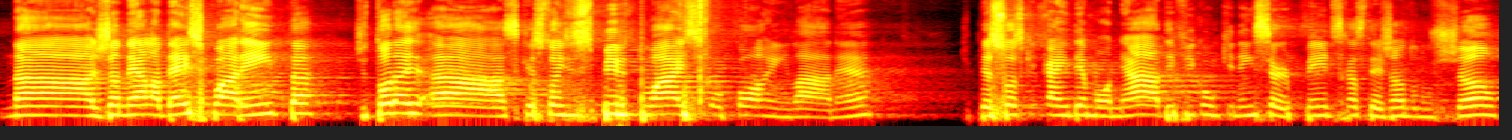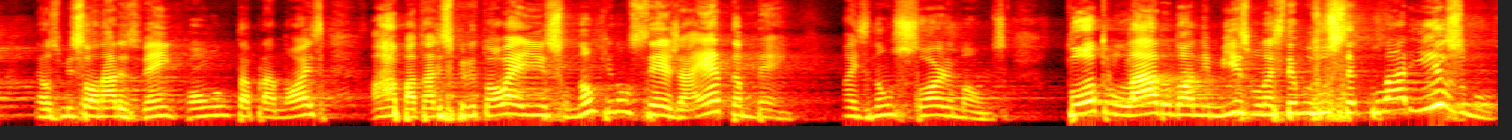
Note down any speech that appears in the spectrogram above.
na janela 1040 de todas as questões espirituais que ocorrem lá, né? De pessoas que caem demoniadas e ficam que nem serpentes rastejando no chão. Né? Os missionários vêm, conta para nós, ah, batalha espiritual é isso. Não que não seja, é também, mas não só, irmãos. Do outro lado do animismo, nós temos o secularismo,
